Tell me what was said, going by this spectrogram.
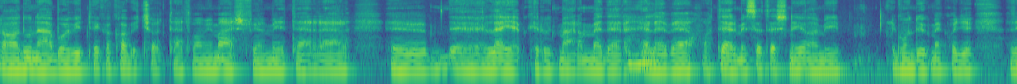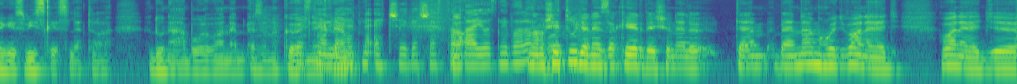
a Dunából vitték a kavicsot, tehát valami másfél méterrel ö, ö, lejjebb került már a meder mhm. eleve a természetesnél, ami Gondoljuk meg, hogy az egész vízkészlet a Dunából van ezen a környéken. Ezt nem lehetne egységesen szabályozni na, valahol? Na most itt ugyanez a kérdésen előttem bennem, hogy van egy, van egy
